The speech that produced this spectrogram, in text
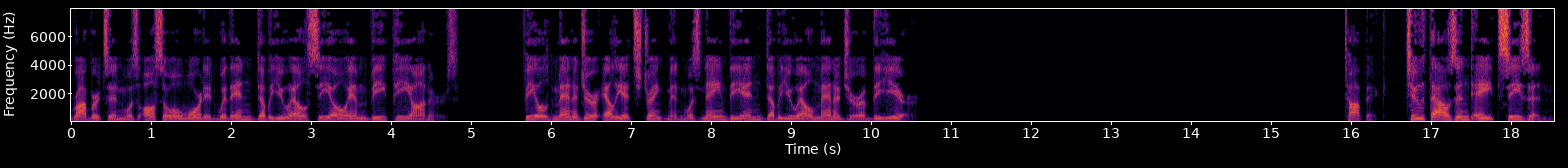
Robertson was also awarded with NWLCO MVP honors. Field manager Elliot Strankman was named the NWL Manager of the Year. Topic: 2008 season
